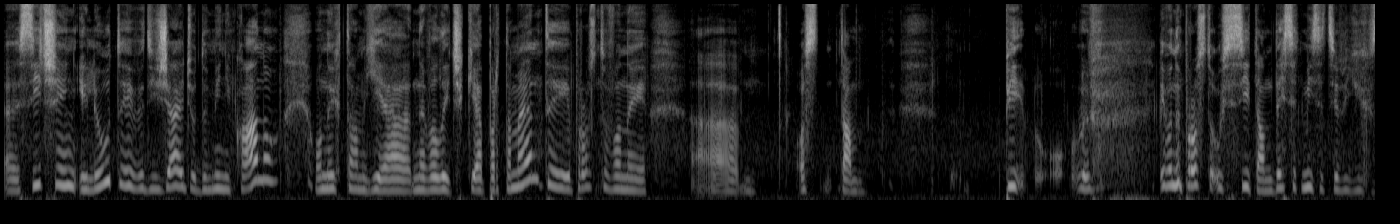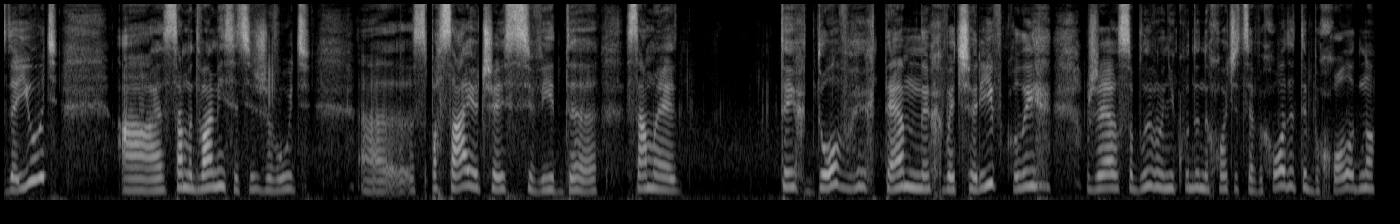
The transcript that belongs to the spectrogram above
е, січень і лютий від'їжджають у Домінікану. У них там є невеличкі апартаменти, і просто вони е, ос, там пі, і вони просто усі там 10 місяців їх здають, а саме 2 місяці живуть, е, спасаючись від е, саме тих довгих темних вечорів, коли вже особливо нікуди не хочеться виходити, бо холодно,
